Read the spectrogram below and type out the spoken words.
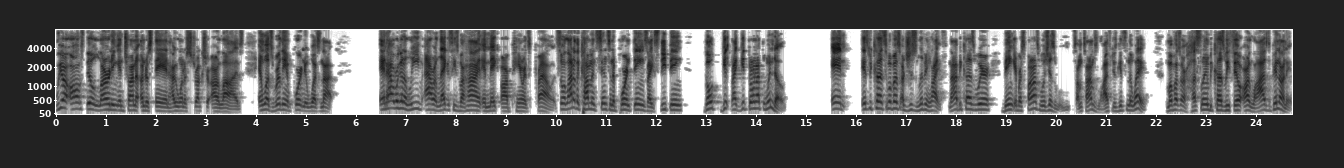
We are all still learning and trying to understand how we want to structure our lives and what's really important and what's not. and how we're going to leave our legacies behind and make our parents proud. So a lot of the common sense and important things like sleeping go get like get thrown out the window. And it's because some of us are just living life, not because we're being irresponsible. It's just sometimes life just gets in the way. Some of us are hustling because we feel our lives depend on it.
